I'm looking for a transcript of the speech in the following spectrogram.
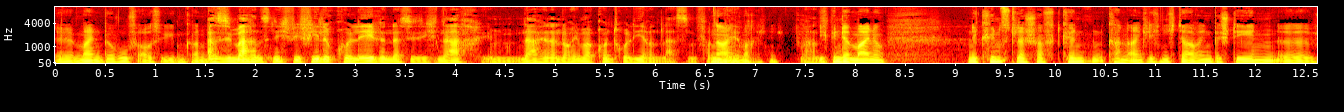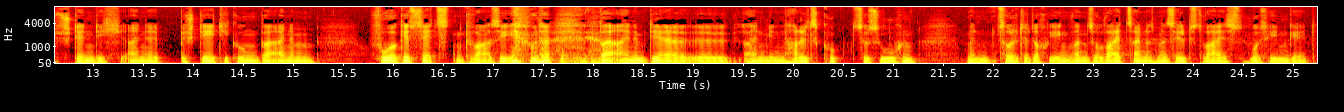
meinen Beruf ausüben kann. Also Sie machen es nicht wie viele Kollegen, dass Sie sich nach, im Nachhinein noch immer kontrollieren lassen Nein, mache ich nicht. Machen's. Ich bin der Meinung, eine Künstlerschaft können, kann eigentlich nicht darin bestehen, äh, ständig eine Bestätigung bei einem Vorgesetzten quasi oder ja. bei einem, der äh, einem in den Hals guckt, zu suchen. Man sollte doch irgendwann so weit sein, dass man selbst weiß, wo es hingeht.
